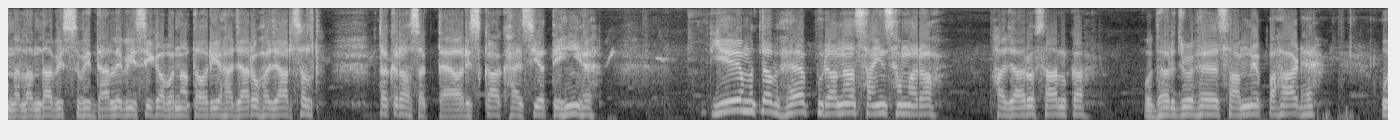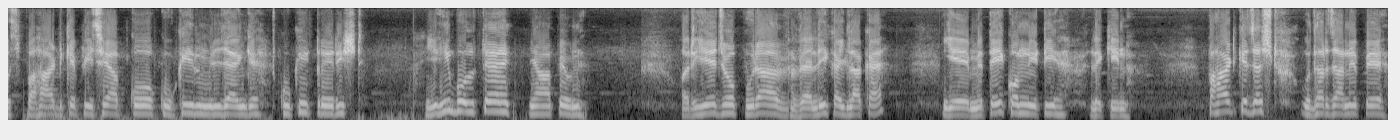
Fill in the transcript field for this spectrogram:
नालंदा विश्वविद्यालय भी इसी का बना था और ये हज़ारों हज़ार साल तक रह सकता है और इसका खासियत यही है। ये मतलब है पुराना साइंस हमारा, हज़ारों साल का। उधर जो है सामने पहाड़ है, उस पहाड़ के पीछे आपको कुकी मिल जाएँगे कुकी टेररिस्ट यही बोलते हैं यहाँ पे उन्हें। और ये जो पूरा वैली का इलाका है, ये मितई कम्युनिटी है, लेकिन पहाड़ के जस्ट उधर जाने पे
